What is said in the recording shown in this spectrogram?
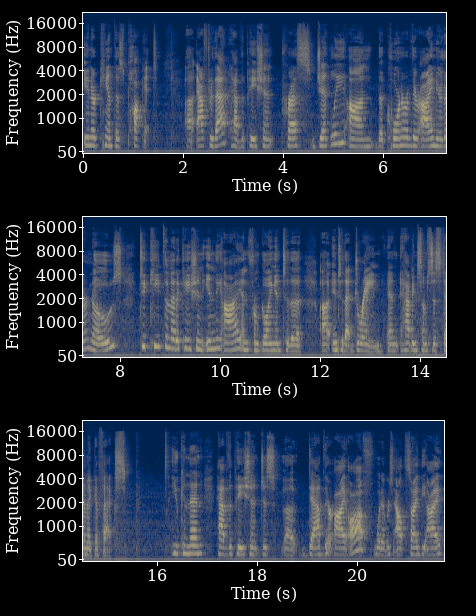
inner canthus pocket. Uh, after that, have the patient press gently on the corner of their eye near their nose to keep the medication in the eye and from going into the uh, into that drain and having some systemic effects. You can then have the patient just uh, dab their eye off, whatever's outside the eye,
